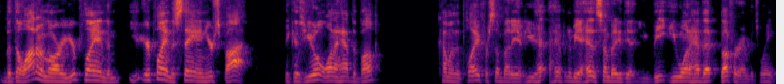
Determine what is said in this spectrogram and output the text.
but a lot of them are you're playing the you're playing to stay in your spot because you don't want to have the bump come into play for somebody if you ha- happen to be ahead of somebody that you beat. You want to have that buffer in between.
